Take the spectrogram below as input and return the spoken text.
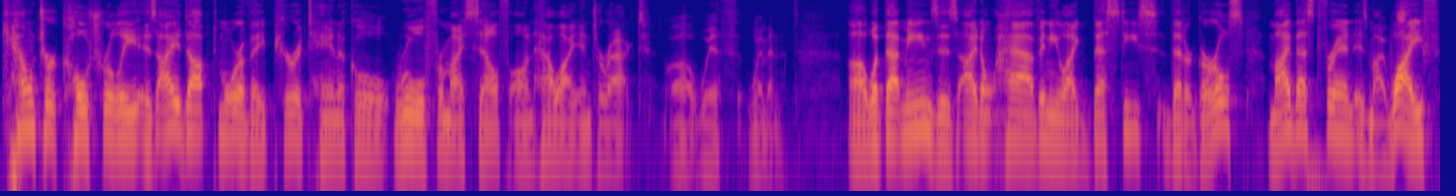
counterculturally is I adopt more of a puritanical rule for myself on how I interact uh, with women. Uh, what that means is I don't have any like besties that are girls. My best friend is my wife,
